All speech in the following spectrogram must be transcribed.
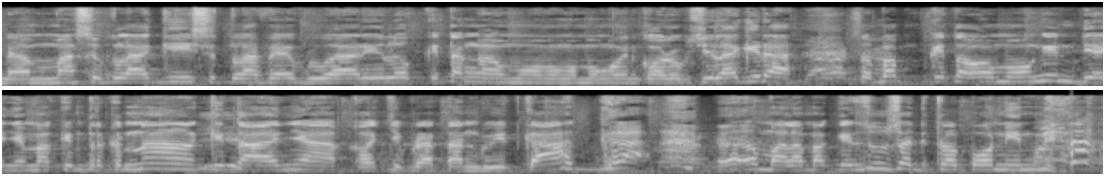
Nah masuk lagi setelah Februari lo Kita nggak mau ngomongin korupsi lagi dah Sebab kita omongin dianya makin terkenal Kita hanya kecipratan duit kagak Eh, Malah makin susah diteleponin in.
